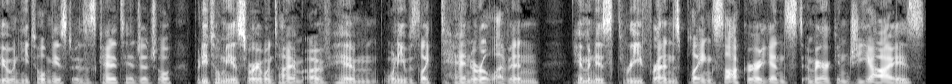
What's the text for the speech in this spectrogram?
II, and he told me a story. This is kind of tangential, but he told me a story one time of him when he was like ten or eleven him and his three friends playing soccer against American GIs.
